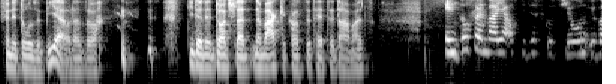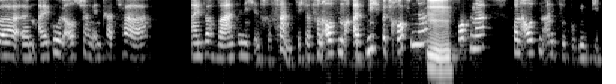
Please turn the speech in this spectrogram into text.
für eine Dose Bier oder so, die dann in Deutschland eine Mark gekostet hätte damals. Insofern war ja auch die Diskussion über ähm, Alkoholausschank in Katar einfach wahnsinnig interessant, sich das von außen als nicht Betroffene, Mhm. Betroffener von außen anzugucken. Die,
